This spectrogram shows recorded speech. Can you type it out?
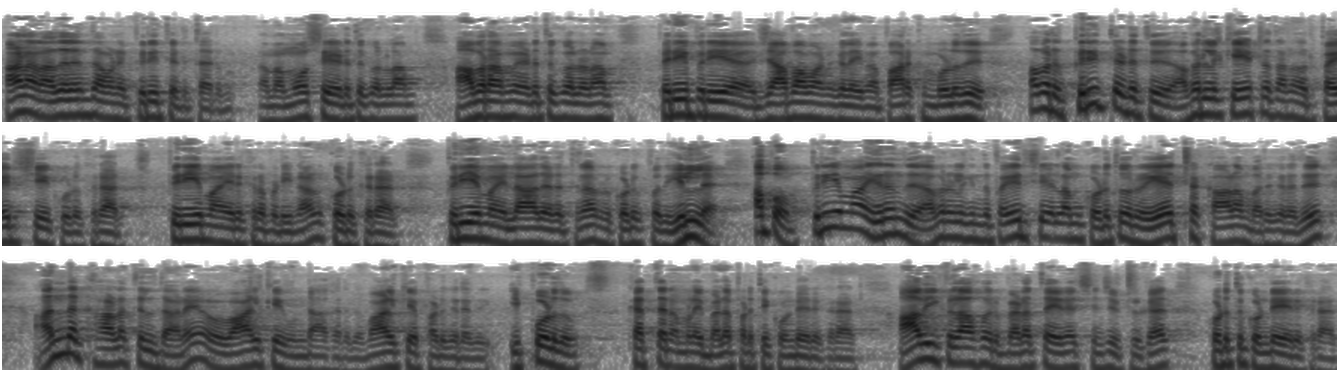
ஆனால் அதிலிருந்து அவனை பிரித்தெடுத்தார் நம்ம மோசை எடுத்துக்கொள்ளலாம் ஆபராமை எடுத்துக்கொள்ளலாம் பெரிய பெரிய ஜாபாவான்களை நம்ம பார்க்கும் பொழுது அவர் பிரித்தெடுத்து அவர்களுக்கு ஏற்றதான ஒரு பயிற்சியை கொடுக்கிறார். பிரியமா இருக்கிறபடினால் கொடுக்கிறார். பிரியமா இல்லாத இடத்துல அவர் கொடுப்பது இல்லை. அப்போ பிரியமா இருந்து அவர்களுக்கு இந்த பயிற்சியெல்லாம் கொடுத்து ஒரு ஏற்ற காலம் வருகிறது. அந்த காலத்தில் தானே வாழ்க்கை உண்டாகிறது வாழ்க்கைப்படுகிறது. இப்பொழுதும் கத்தை நம்மளை பலப்படுத்தி கொண்டே இருக்கிறார். ஆவிக்குள்ளாக ஒரு பலத்தை என்ன செஞ்சுட்டு இருக்கார் கொடுத்து கொண்டே இருக்கிறார்.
